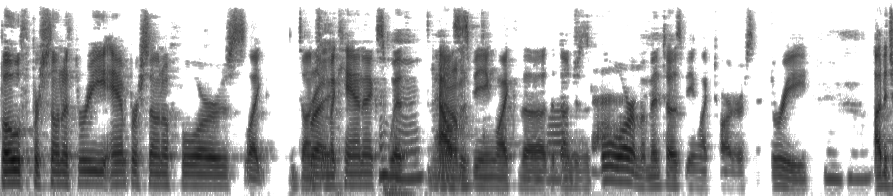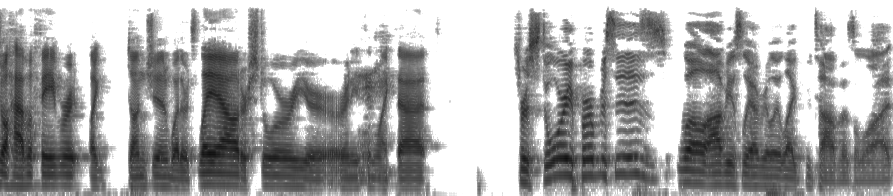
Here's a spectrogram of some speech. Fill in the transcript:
both Persona 3 and Persona 4's like dungeon Right. mechanics, with Mhm. palaces being like the, the Love dungeons in that. 4 and Mementos being like Tartarus in 3. Mhm. Uh, did y'all have a favorite like dungeon, whether it's layout or story or, or anything like that? For story purposes, well, obviously I really like Futaba's a lot.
